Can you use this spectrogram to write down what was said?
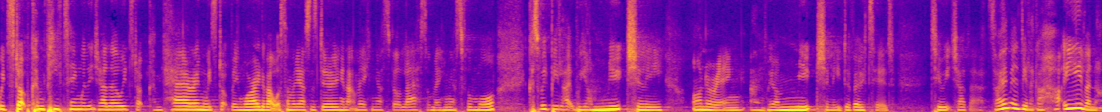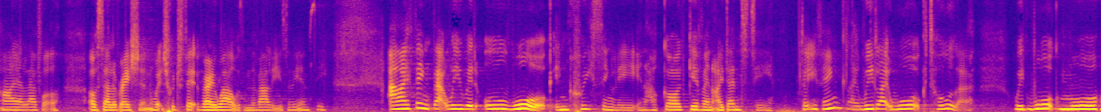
We'd stop competing with each other, we'd stop comparing, we'd stop being worried about what somebody else is doing and that making us feel less or making us feel more. Because we'd be like, we are mutually honoring and we are mutually devoted to each other. So I think it'd be like a even higher level of celebration, which would fit very well within the values of ENC. And I think that we would all walk increasingly in our God given identity. Don't you think? Like we'd like walk taller. We'd walk more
